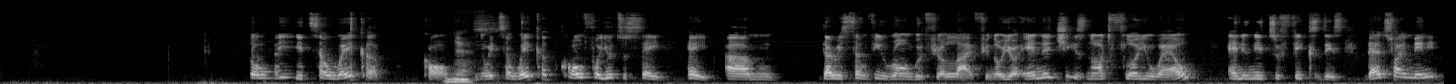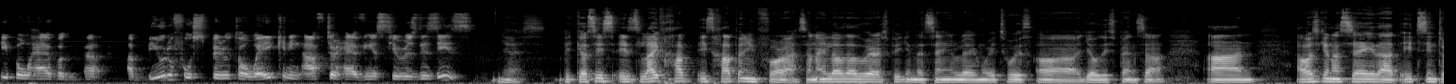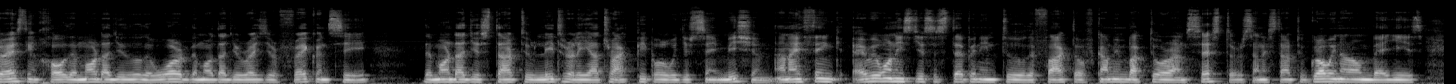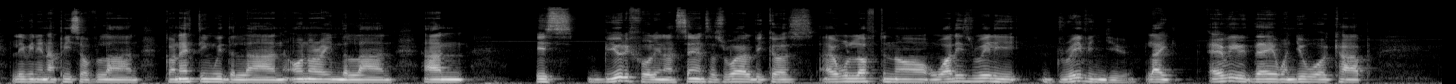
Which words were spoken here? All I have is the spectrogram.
so it's a wake up call. Yes. You know, it's a wake up call for you to say, hey, um, there is something wrong with your life. You know, your energy is not flowing well and you need to fix this. That's why many people have a, a, a beautiful spiritual awakening after having a serious disease. Yes, because it's, it's life hap- is happening for us, and I love that we are speaking the same language with uh, Joe Dispenza. And I was gonna say that it's interesting how the more that you do the work, the more that you raise your frequency, the more that you start to literally attract people with your same vision. And I think everyone is just stepping into the fact of coming back to our ancestors and start to growing our own veggies, living in a piece of land, connecting with the land, honoring the land, and it's beautiful in a sense as well because I would love to know what is really driving you. Like every day when you wake up,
